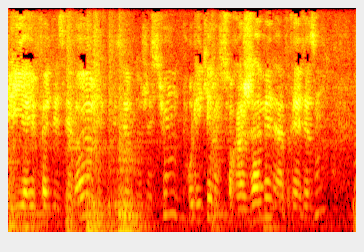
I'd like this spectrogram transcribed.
Et il y avait fait des erreurs, des erreurs de gestion pour lesquelles on ne saura jamais la vraie raison. Euh,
